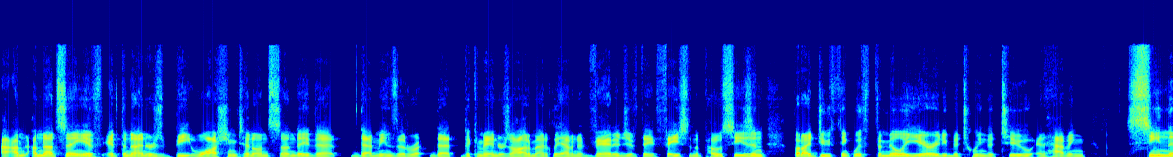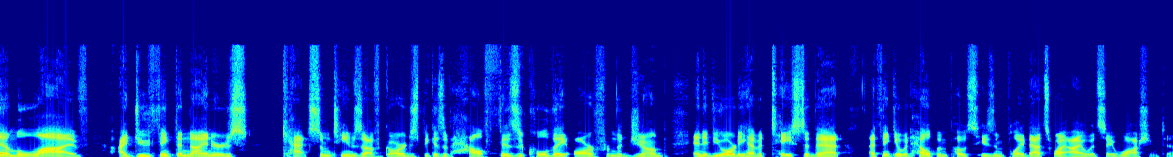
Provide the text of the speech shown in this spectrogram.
I'm I'm not saying if if the Niners beat Washington on Sunday that that means that that the Commanders automatically have an advantage if they face in the postseason. But I do think with familiarity between the two and having seen them live, I do think the Niners catch some teams off guard just because of how physical they are from the jump. And if you already have a taste of that I think it would help in postseason play. That's why I would say Washington.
